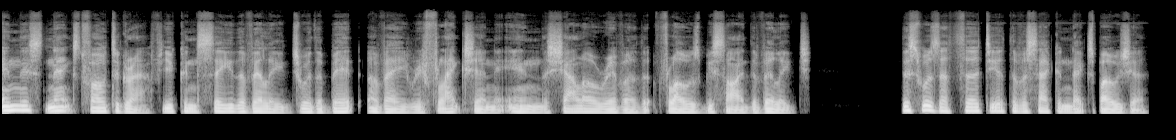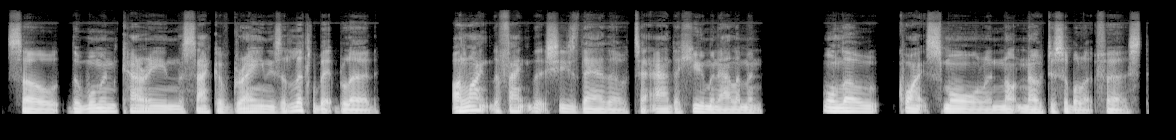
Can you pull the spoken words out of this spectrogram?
In this next photograph, you can see the village with a bit of a reflection in the shallow river that flows beside the village. This was a 30th of a second exposure, so the woman carrying the sack of grain is a little bit blurred. I like the fact that she's there, though, to add a human element, although quite small and not noticeable at first.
